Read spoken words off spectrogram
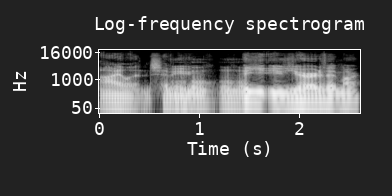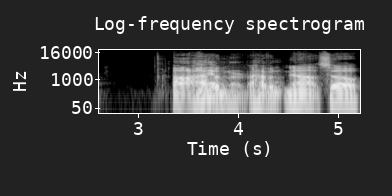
Island. Have you, you you you heard of it, Mark? Uh, I, haven't. haven't heard. I haven't. No. So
